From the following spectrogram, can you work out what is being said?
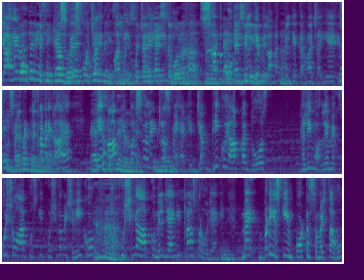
चाहे वो क्रिसमस हो? चाहे दिवाली हो चाहे हो, बोला था। सबको ही मिलके मिलाना हाँ। मिलके करना चाहिए इसको सेलिब्रेट जिस तरह मैंने कहा है ये आपके पर्सनल इंटरेस्ट में है? कि जब भी कोई आपका दोस्त गली मोहल्ले में खुश हो आप उसकी खुशियों में शरीक हो हाँ। तो खुशियाँ आपको मिल जाएँगी ट्रांसफ़र हो जाएँगी हम्म। मैं बड़ी इसकी इंपॉर्टेंस समझता हूँ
